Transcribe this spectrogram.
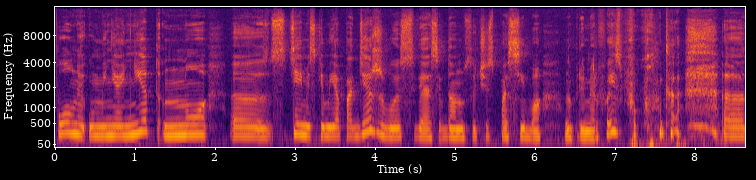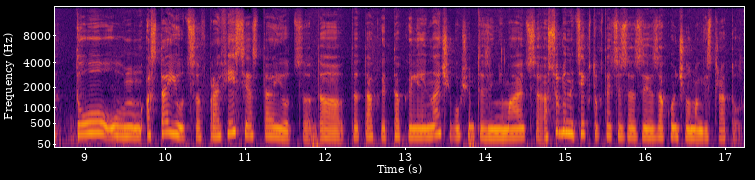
полной у меня нет, но с теми, с кем я поддерживаю связь, и в данном случае спасибо, например, Фейсбуку, да, то остаются, в профессии остаются, да, так, и, так или иначе, в общем-то, занимаются. Особенно те, кто, кстати, закончил магистратуру.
